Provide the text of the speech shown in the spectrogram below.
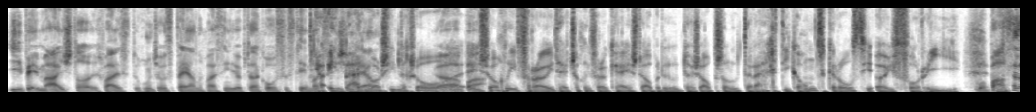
IB Meister, ich weiss, du kommst aus Bern, ich weiß nicht, ob das ein grosses Thema ja, ist. In Bern, Bern wahrscheinlich schon. Ja, aber ist schon ein bisschen Freude, hat schon ein bisschen Freude gehabt, aber du, du hast absolut recht, die ganz grosse Euphorie. Wo Basel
